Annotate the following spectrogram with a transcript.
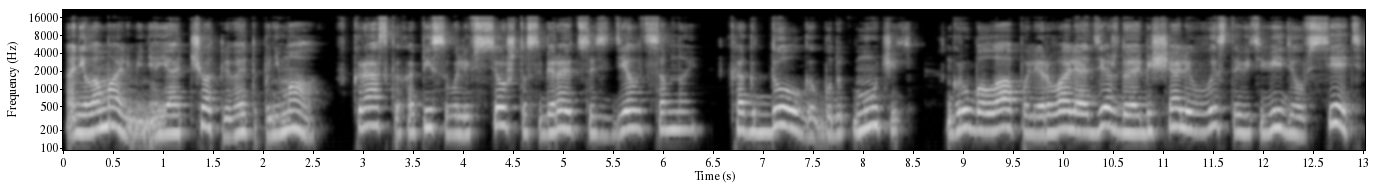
Они ломали меня, я отчетливо это понимала. В красках описывали все, что собираются сделать со мной. Как долго будут мучить, грубо лапали, рвали одежду и обещали выставить видео в сеть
